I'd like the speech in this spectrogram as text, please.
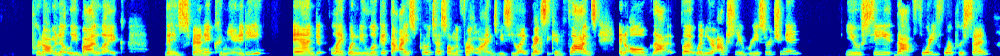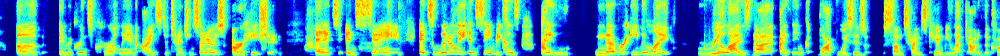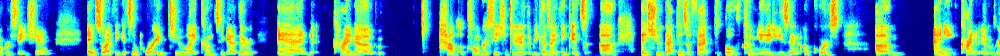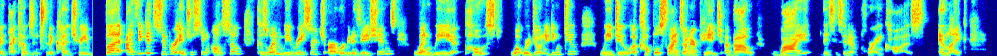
predominantly by like the Hispanic community. And like when we look at the ICE protests on the front lines, we see like Mexican flags and all of that. But when you're actually researching it, you see that 44% of immigrants currently in ICE detention centers are Haitian. And it's insane. It's literally insane because I never even like realized that I think Black voices sometimes can be left out of the conversation. And so I think it's important to like come together and kind of have a conversation together because I think it's a issue that does affect both communities and of course um, any kind of immigrant that comes into the country. But I think it's super interesting also because when we research our organizations, when we post what we're donating to, we do a couple slides on our page about why this is an important cause and like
